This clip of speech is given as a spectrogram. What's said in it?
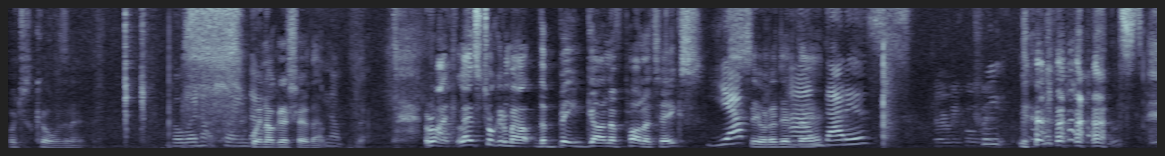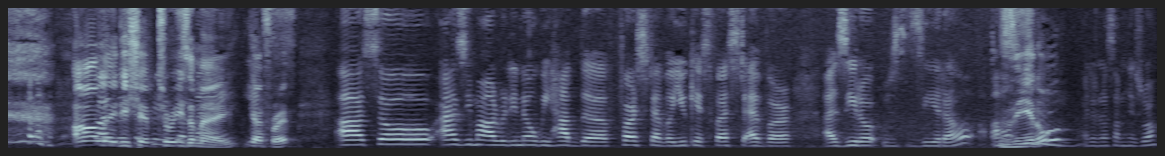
which is cool, isn't it? But we're not showing that. We're not going to show that. No. Right, let's talk about the big gun of politics. Yep. See what I did there? And that is. Tre- Our Prime ladyship, Theresa May. Go for it. Uh, so, as you might already know, we had the first ever, UK's first ever uh, zero, zero? Uh, Zero? I don't know, something's wrong.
